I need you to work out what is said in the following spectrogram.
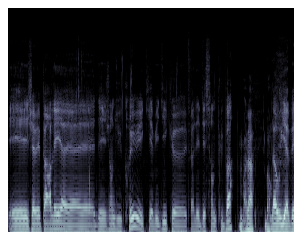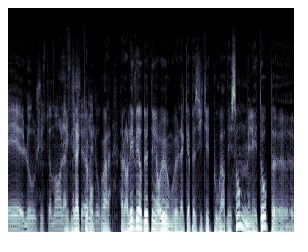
et j'avais parlé à des gens du cru et qui avaient dit qu'il fallait descendre plus bas, Voilà. Bon. là où il y avait l'eau justement, la Exactement. et. Voilà. Alors les vers de terre, eux, ont la capacité de pouvoir descendre, mais les taupes, euh,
